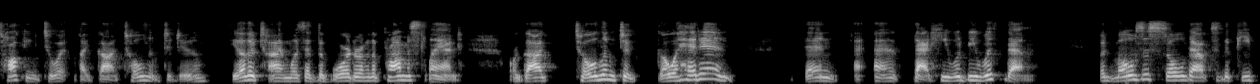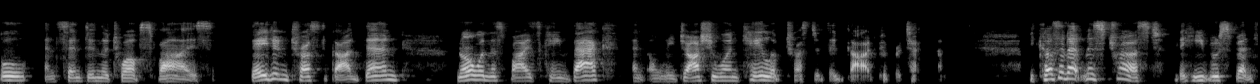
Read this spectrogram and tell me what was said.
talking to it like God told him to do. The other time was at the border of the promised land, where God told him to go ahead in, then uh, that he would be with them. But Moses sold out to the people and sent in the 12 spies. They didn't trust God then, nor when the spies came back, and only Joshua and Caleb trusted that God could protect them. Because of that mistrust, the Hebrews spent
